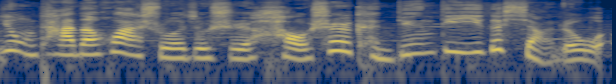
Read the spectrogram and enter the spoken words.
用他的话说，就是好事儿肯定第一个想着我。”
